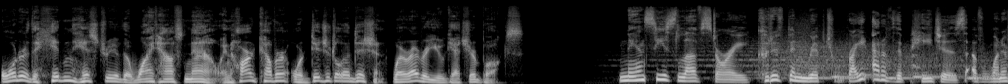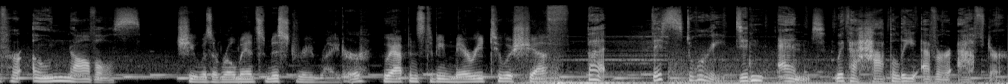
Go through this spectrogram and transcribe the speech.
Order The Hidden History of the White House now in hardcover or digital edition, wherever you get your books. Nancy's love story could have been ripped right out of the pages of one of her own novels. She was a romance mystery writer who happens to be married to a chef. But this story didn't end with a happily ever after.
